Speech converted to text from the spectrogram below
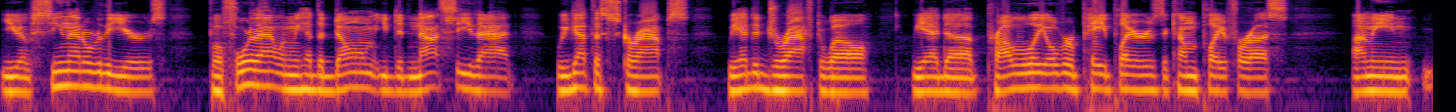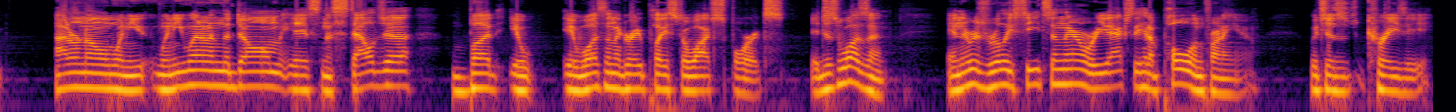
You have seen that over the years. Before that, when we had the dome, you did not see that. We got the scraps. We had to draft well. We had to probably overpay players to come play for us. I mean, I don't know when you when you went in the dome, it's nostalgia, but it it wasn't a great place to watch sports. It just wasn't. And there was really seats in there where you actually had a pole in front of you, which is crazy.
